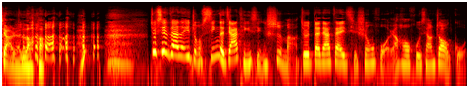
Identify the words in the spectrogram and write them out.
吓人了。就现在的一种新的家庭形式嘛，就是大家在一起生活，然后互相照顾，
